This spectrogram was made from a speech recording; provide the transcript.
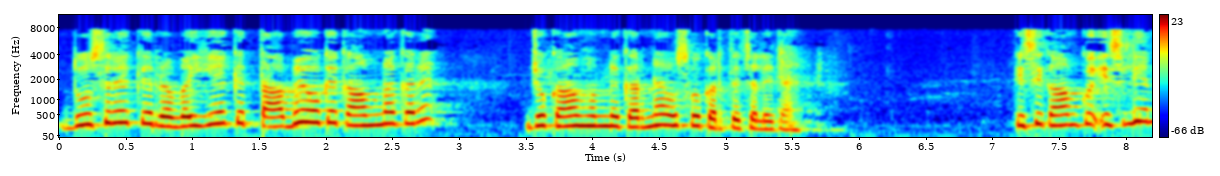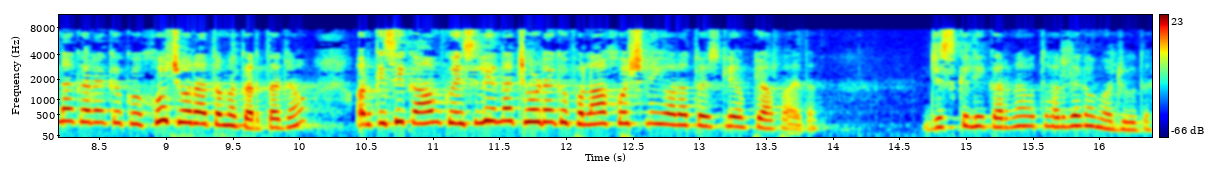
دوسرے کے رویے کے تابع ہو کے کام نہ کریں، جو کام ہم نے کرنا ہے اس کو کرتے چلے جائیں۔ کسی کام کو اس لیے نہ کریں کہ کوئی خوش ہو رہا تو میں کرتا جاؤں، اور کسی کام کو اس لیے نہ چھوڑیں کہ فلاں خوش نہیں ہو رہا تو اس لیے اب کیا فائدہ؟ جس کے لیے کرنا ہے وہ تو ہر جگہ موجود ہے۔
